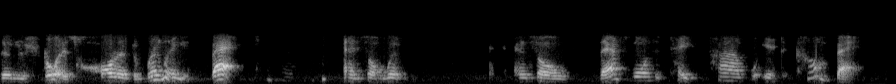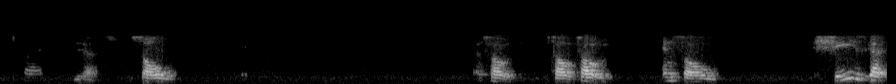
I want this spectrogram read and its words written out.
been destroyed, it's harder to bring it back. And so when and so that's going to take time for it to come back. Yes. So so so so and so she's got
